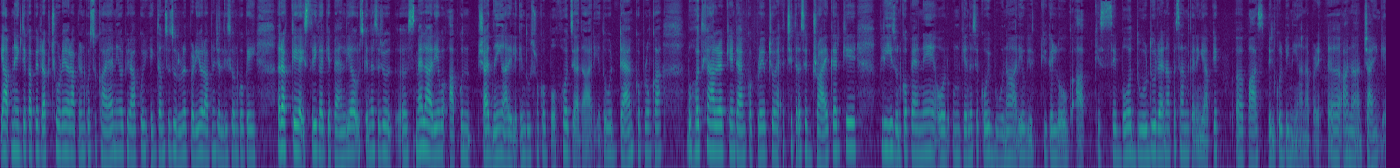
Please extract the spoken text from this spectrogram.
یا آپ نے ایک جگہ پہ رکھ چھوڑے اور آپ نے ان کو سکھایا نہیں اور پھر آپ کو ایک دم سے ضرورت پڑی اور آپ نے جلدی سے ان کو کہیں رکھ کے یا استری کر کے پہن لیا اور اس کے اندر سے جو اسمیل آ رہی ہے وہ آپ کو شاید نہیں آ رہی، لیکن دوسروں کو بہت زیادہ آ رہی ہے۔ تو وہ ڈیمپ کپڑوں کا بہت خیال رکھیں ڈیمپ کپڑے جو ہے اچھی طرح سے ڈرائی کر کے پلیز ان کو پہنیں اور ان کے اندر سے کوئی بو نہ آ رہی ہوگی، کیونکہ لوگ آپ کے سے بہت دور دور رہنا پسند کریں گے، آپ کے پاس بالکل بھی نہیں آنا پڑے آنا چاہیں گے۔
